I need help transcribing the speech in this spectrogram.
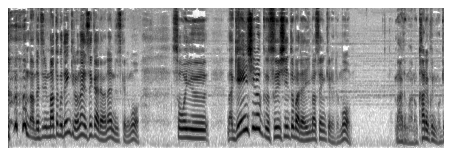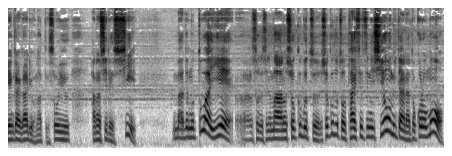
まあ別に全く電気のない世界ではないんですけども、そういう、まあ原子力推進とまでは言いませんけれども、まあでもあの火力にも限界があるよなっていうそういう話ですし、まあでもとはいえ、そうですね、まああの植物、植物を大切にしようみたいなところも、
